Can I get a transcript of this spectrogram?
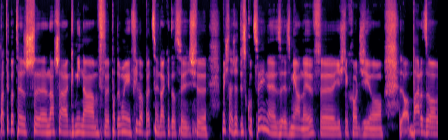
dlatego też e, nasza gmina podejmuje chwilę obecnej takie dosyć, e, myślę, że dyskusyjne zmiany, w, jeśli chodzi o, o, bardzo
